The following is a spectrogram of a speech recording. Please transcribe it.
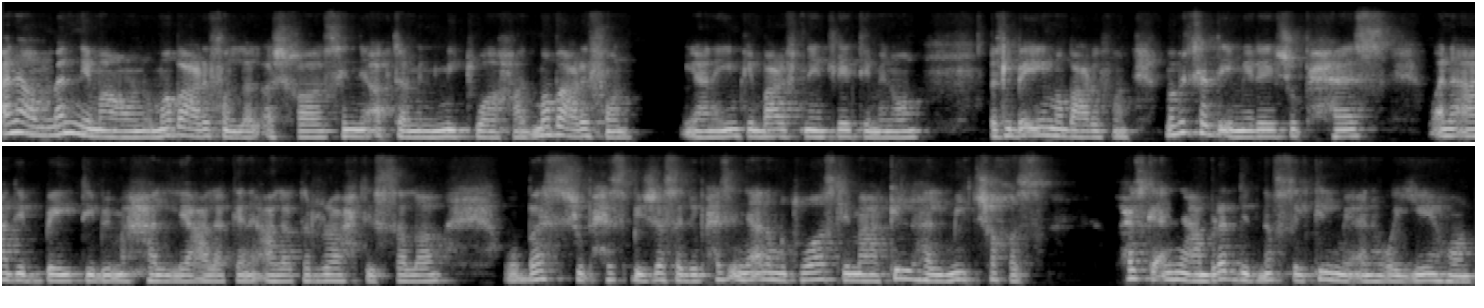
أنا مني معهم وما بعرفهم للأشخاص هن أكثر من 100 واحد ما بعرفهم. يعني يمكن بعرف اثنين ثلاثة منهم بس الباقيين ما بعرفهم. ما بتصدقي ميري شو بحس؟ وأنا قاعدة ببيتي بمحلي على كان على طراحتي الصلاة وبس شو بحس بجسدي بحس إني أنا متواصلة مع كل هال شخص. بحس كأني عم بردد نفس الكلمة أنا وياهم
